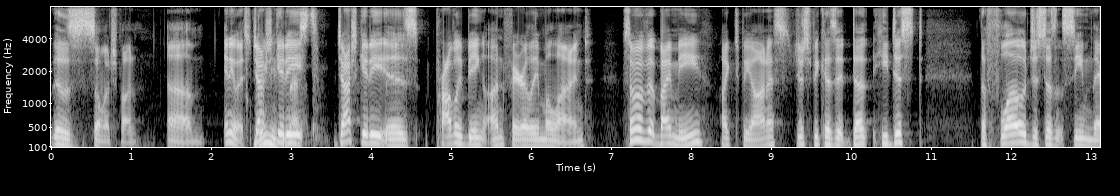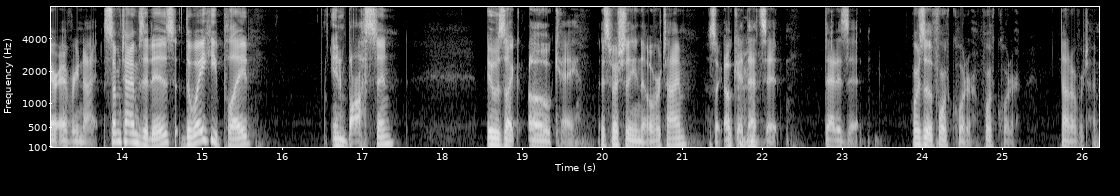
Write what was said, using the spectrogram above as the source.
it was so much fun. Um, anyways, Josh Breen is the Giddey. Josh Giddey is probably being unfairly maligned. Some of it by me, like to be honest, just because it does. He just the flow just doesn't seem there every night. Sometimes it is. The way he played in Boston, it was like okay, especially in the overtime. I was like, okay, that's it. That is it. Or was it the fourth quarter? Fourth quarter, not overtime.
